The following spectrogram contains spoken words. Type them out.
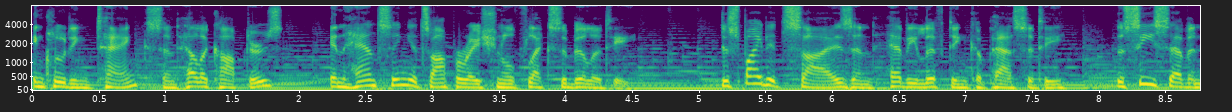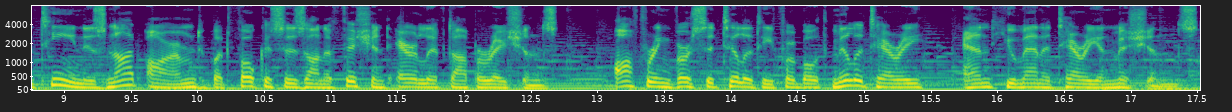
including tanks and helicopters, enhancing its operational flexibility. Despite its size and heavy lifting capacity, the C-17 is not armed but focuses on efficient airlift operations, offering versatility for both military and humanitarian missions.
